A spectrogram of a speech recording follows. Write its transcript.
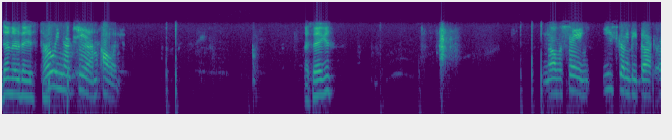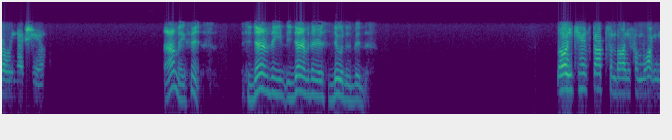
Done everything is early next year. I'm calling it. I say again. No, I was saying he's going to be back early next year. That makes sense. He's done everything. He's done everything there is to do in this business. Well, you can't stop somebody from wanting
